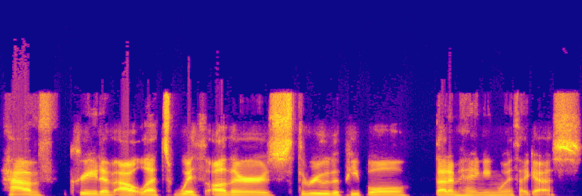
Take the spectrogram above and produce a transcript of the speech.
have creative outlets with others through the people that I'm hanging with, I guess.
